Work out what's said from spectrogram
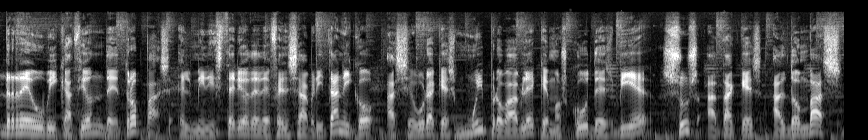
reubicación de tropas. El Ministerio de Defensa británico asegura que es muy probable que Moscú desvíe sus ataques al Donbass.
